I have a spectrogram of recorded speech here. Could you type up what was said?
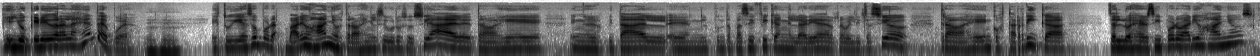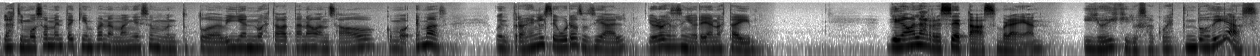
que yo quería ayudar a la gente, pues. Estudié eso por varios años, trabajé en el Seguro Social, trabajé en el hospital, en el Punta Pacífica, en el área de rehabilitación, trabajé en Costa Rica, lo ejercí por varios años. Lastimosamente aquí en Panamá en ese momento todavía no estaba tan avanzado como... Es más, cuando trabajé en el Seguro Social, yo creo que esa señora ya no está ahí, llegaban las recetas, Brian, y yo dije, yo saco esto en dos días.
